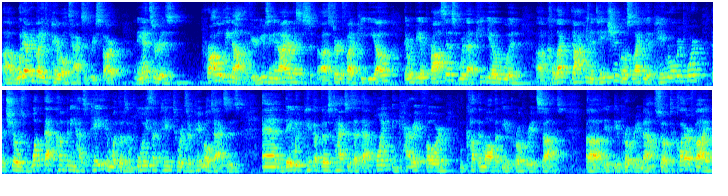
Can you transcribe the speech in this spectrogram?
uh, would everybody's payroll taxes restart? And the answer is probably not. If you're using an IRS uh, certified PEO, there would be a process where that PEO would uh, collect documentation, most likely a payroll report that shows what that company has paid and what those employees have paid towards their payroll taxes. And they would pick up those taxes at that point and carry it forward and cut them off at the appropriate size, uh, the, the appropriate amount. So to clarify,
